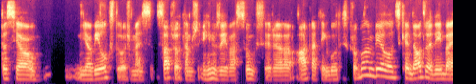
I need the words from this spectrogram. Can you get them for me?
Tas jau, jau ilgstoši mēs saprotam, ka invazīvās sugas ir ārkārtīgi būtiska problēma bioloģiskajai daudzveidībai,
